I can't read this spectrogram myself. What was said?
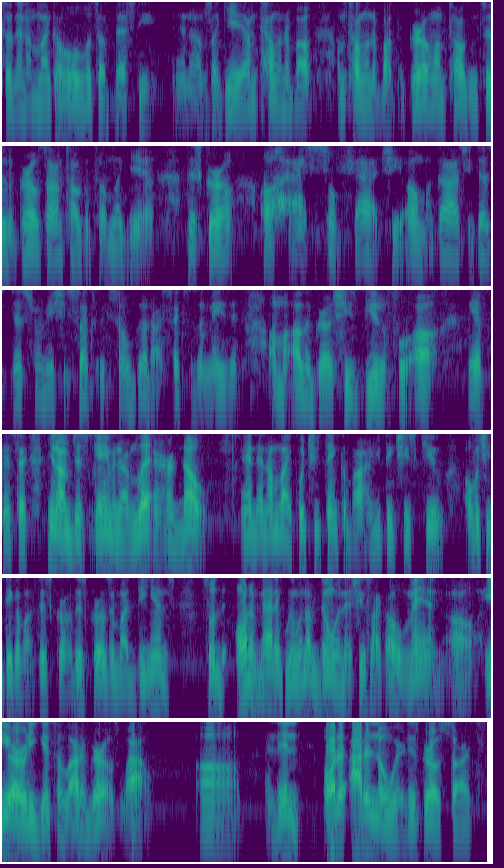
so then I'm like, oh, what's up, bestie? And I was like, yeah, I'm telling about, I'm telling about the girl I'm talking to, the girls I'm talking to. I'm like, yeah, this girl, oh, ass is so fat. She, oh my God, she does this for me. She sucks me so good. Our sex is amazing. Oh, my other girl, she's beautiful. Oh, we have good sex. You know, I'm just gaming her. I'm letting her know. And then I'm like, what you think about her? You think she's cute? Or what you think about this girl? This girl's in my DMs. So automatically when I'm doing it, she's like, oh man, oh, he already gets a lot of girls. Wow. Um, and then out of nowhere, this girl starts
